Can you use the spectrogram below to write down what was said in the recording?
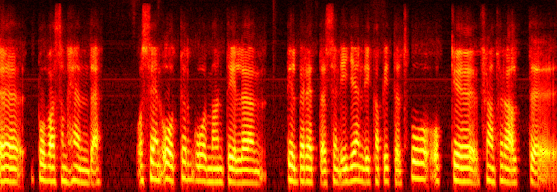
uh, på vad som hände och sen återgår man till, um, till berättelsen igen i kapitel två och uh, framförallt uh,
